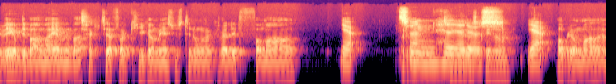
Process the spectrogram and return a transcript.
Jeg ved ikke, om det er bare mig, at man bare skal acceptere, at folk kigger, men jeg synes, det nogle gange kan være lidt for meget. Ja, sådan havde jeg det også. Ja, oplever meget af.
